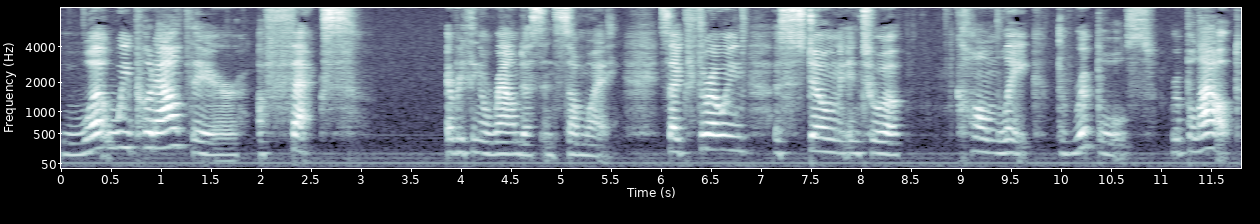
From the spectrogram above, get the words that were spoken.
what we put out there affects everything around us in some way. It's like throwing a stone into a calm lake. The ripples ripple out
